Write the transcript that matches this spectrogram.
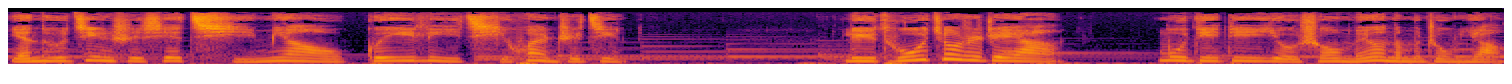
沿途尽是些奇妙、瑰丽、奇幻之境。旅途就是这样，目的地有时候没有那么重要，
